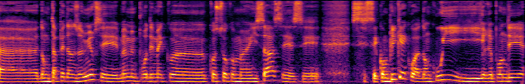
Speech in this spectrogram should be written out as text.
Euh, donc taper dans un mur, c'est même pour des mecs costauds comme Issa, c'est compliqué quoi. Donc oui, il répondait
